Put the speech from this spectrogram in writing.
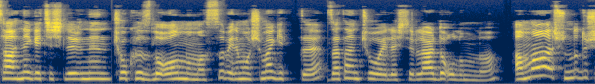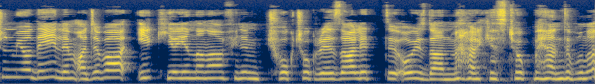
sahne geçişlerinin çok hızlı olmaması benim hoşuma gitti. Zaten çoğu eleştiriler de olumlu. Ama şunu da düşünmüyor değilim. Acaba ilk yayınlanan film çok çok rezaletti. O yüzden mi herkes çok beğendi bunu?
